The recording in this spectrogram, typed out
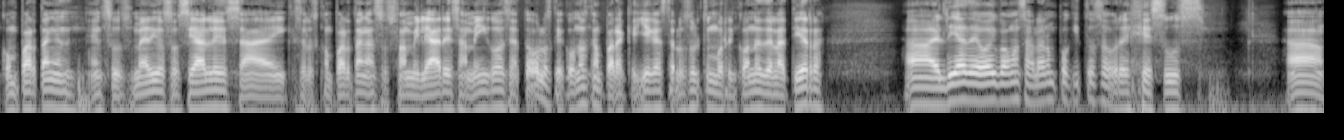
compartan en, en sus medios sociales y que se los compartan a sus familiares, amigos, a todos los que conozcan para que llegue hasta los últimos rincones de la tierra. Ah, el día de hoy vamos a hablar un poquito sobre Jesús. Ah,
